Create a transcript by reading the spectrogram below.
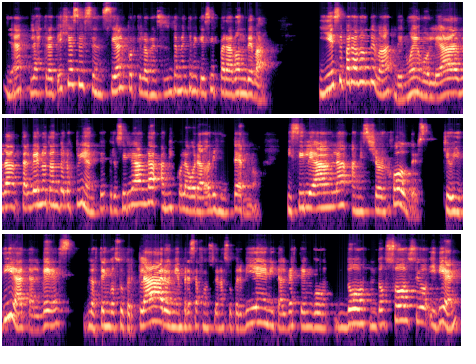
¿ya? La estrategia es esencial porque la organización también tiene que decir para dónde va. Y ese para dónde va, de nuevo, le habla, tal vez no tanto a los clientes, pero sí le habla a mis colaboradores internos y sí le habla a mis shareholders, que hoy día tal vez los tengo súper claro y mi empresa funciona súper bien y tal vez tengo dos, dos socios y bien,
